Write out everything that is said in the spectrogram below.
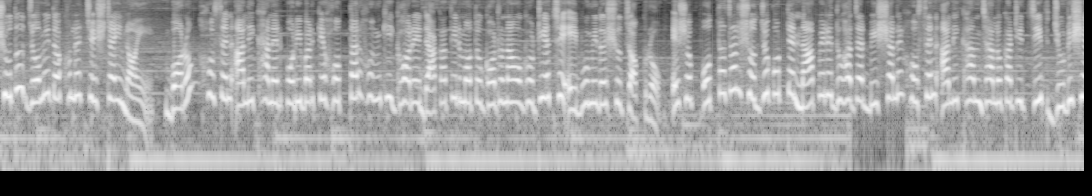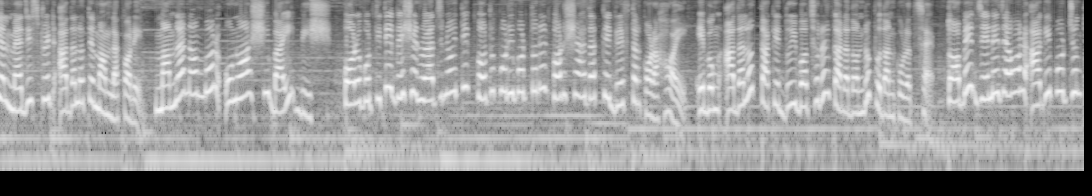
শুধু জমি দখলের চেষ্টাই নয়, বরং হোসেন আলী খানের পরিবারকে হত্যার হুমকি ঘরে ডাকাতির মতো ঘটনাও ঘটিয়েছে এই ভূমিদস্যু চক্র। এসব অত্যাচার সহ্য করতে না পেরে দু হাজার বিশ সালে হোসেন আলী খান ঝালকাঠির চিফ জুডিশিয়াল ম্যাজিস্ট্রেট আদালতে মামলা করে। মামলা নম্বর উনআশি বাই বিশ। পরবর্তীতে দেশের রাজনৈতিক পট পরিবর্তনের পর শাহাদাতকে গ্রেফতার করা হয় এবং আদালত তাকে দুই বছরের কারাদণ্ড প্রদান করেছে। তবে জেলে যাওয়ার আগে পর্যন্ত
